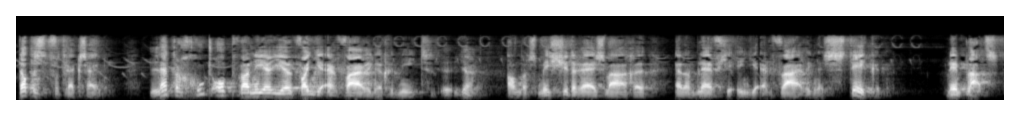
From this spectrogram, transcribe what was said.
Dat is het vertreksein. Let er goed op wanneer je van je ervaringen geniet. Eh, ja. Anders mis je de reiswagen en dan blijf je in je ervaringen steken. Neem plaats.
